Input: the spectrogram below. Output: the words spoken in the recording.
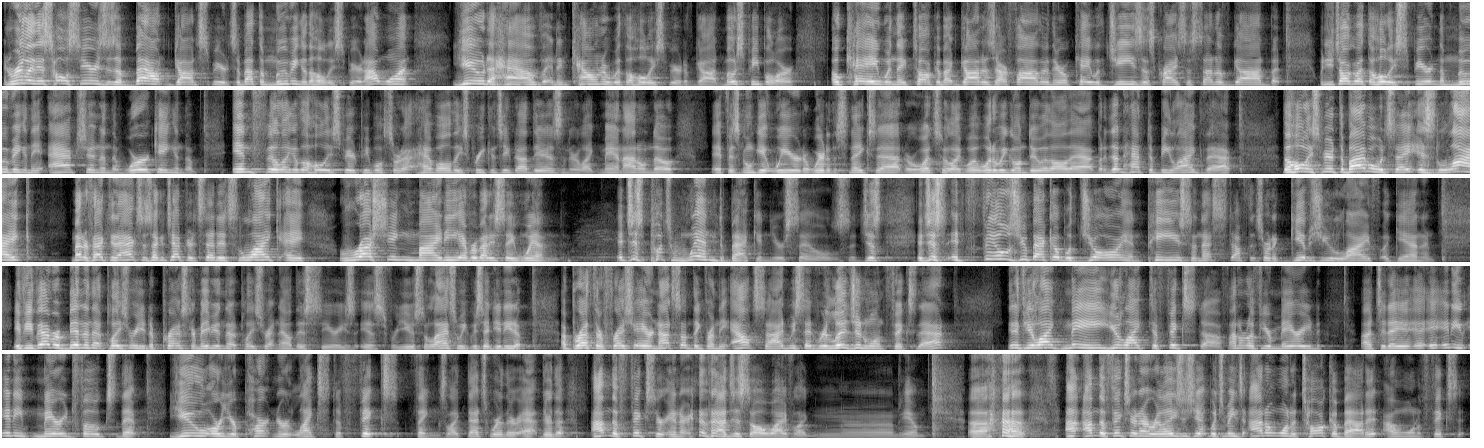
And really, this whole series is about God's Spirit. It's about the moving of the Holy Spirit. I want you to have an encounter with the Holy Spirit of God. Most people are okay when they talk about God as our Father, and they're okay with Jesus Christ, the Son of God. But when you talk about the Holy Spirit and the moving and the action and the working and the infilling of the Holy Spirit, people sort of have all these preconceived ideas, and they're like, man, I don't know if it's going to get weird or where do the snakes at or what's so like, what, what are we going to do with all that? But it doesn't have to be like that. The Holy Spirit, the Bible would say, is like Matter of fact, in Acts, the second chapter, it said it's like a rushing mighty, everybody say wind. It just puts wind back in your cells. It just, it just, it fills you back up with joy and peace and that stuff that sort of gives you life again. And if you've ever been in that place where you're depressed, or maybe in that place right now, this series is for you. So last week we said you need a, a breath of fresh air, not something from the outside. We said religion won't fix that. And if you're like me, you like to fix stuff. I don't know if you're married uh, today. Any, any married folks that you or your partner likes to fix things, like that's where they're at. They're the, I'm the fixer in our, I just saw a wife like, mm, him. Uh, I, I'm the fixer in our relationship, which means I don't want to talk about it, I want to fix it.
